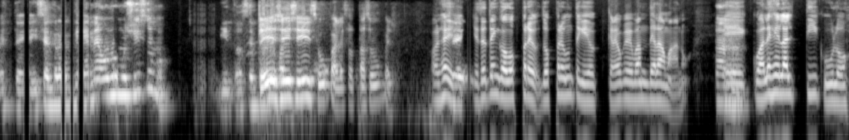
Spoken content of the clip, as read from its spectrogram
este, y se entretiene a uno muchísimo. Y entonces, sí, pues, sí, sí, súper, eso está súper. Jorge, yo te tengo dos, dos preguntas que yo creo que van de la mano. Eh, ¿Cuál es el artículo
